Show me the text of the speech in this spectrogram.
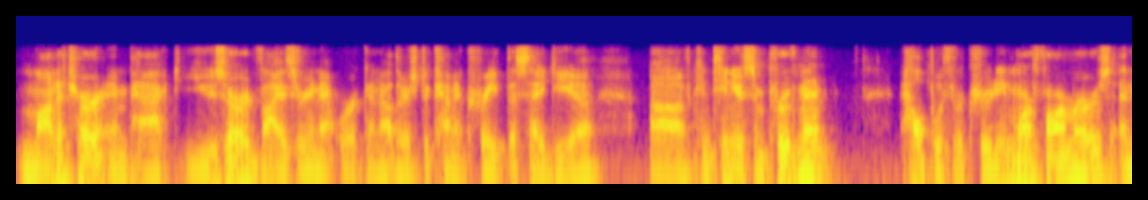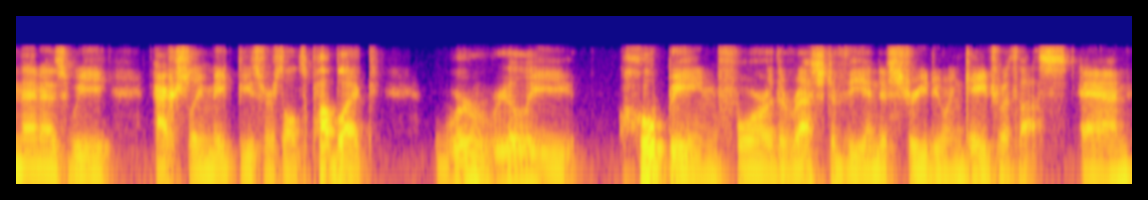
monitor impact, use our advisory network and others to kind of create this idea of continuous improvement, help with recruiting more farmers. And then as we actually make these results public, we're really hoping for the rest of the industry to engage with us and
